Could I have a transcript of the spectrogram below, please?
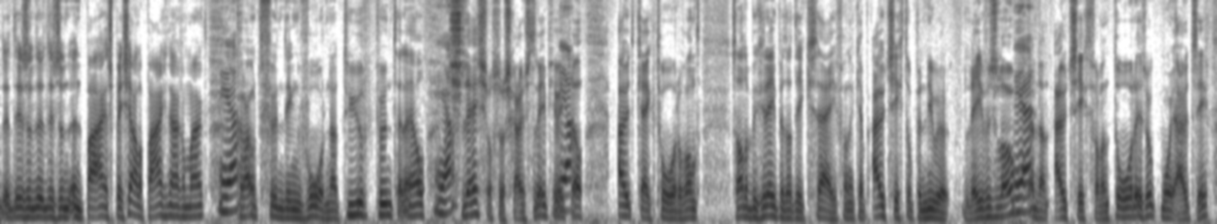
Het is een, het is een, een, pa- een speciale pagina gemaakt. Ja. Crowdfunding voor natuur.nl Ja. slash, of zo'n schuin streepje, weet je wel, uitkijktoren. Want ze hadden begrepen dat ik zei van ik heb uitzicht op een nieuwe levensloop. Ja. En dan uitzicht van een toren is ook mooi uitzicht.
